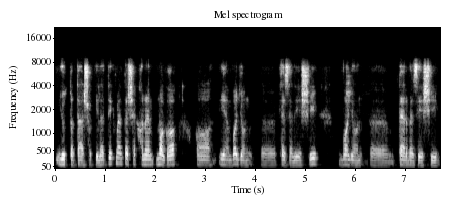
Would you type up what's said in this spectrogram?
juttatások illetékmentesek, hanem maga a ilyen vagyonkezelési, vagyon tervezési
